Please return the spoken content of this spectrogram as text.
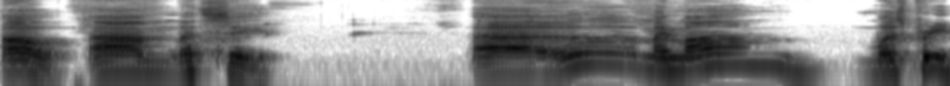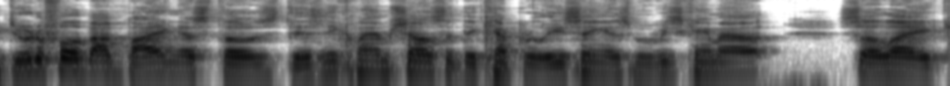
Oh, um, let's see. Uh, my mom was pretty dutiful about buying us those Disney clamshells that they kept releasing as movies came out. So like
